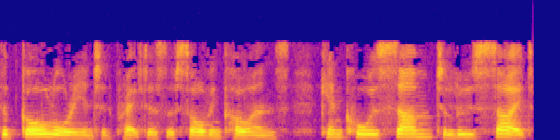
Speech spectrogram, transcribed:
The goal oriented practice of solving koans can cause some to lose sight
